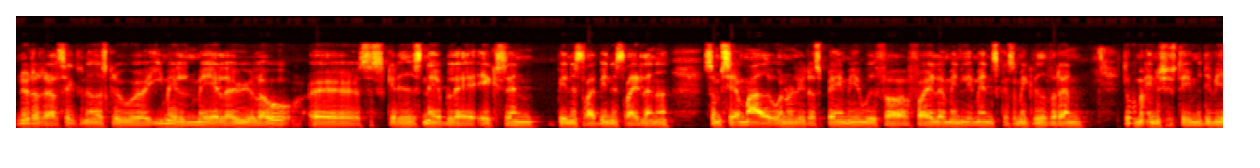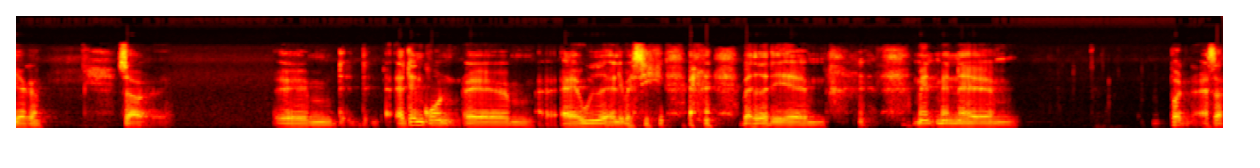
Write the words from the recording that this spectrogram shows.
nytter det altså ikke noget at skrive øh, e-mailen med eller ø eller å, øh, så skal det hedde snabel af xn, bindestreg, bindestreg eller andet, som ser meget underligt og spammy ud for, for alle almindelige mennesker, som ikke ved, hvordan domænesystemet det virker. Så Øh, af den grund øh, er jeg ude, eller hvad sige, hvad hedder det, øh, men, men øh, på, altså,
